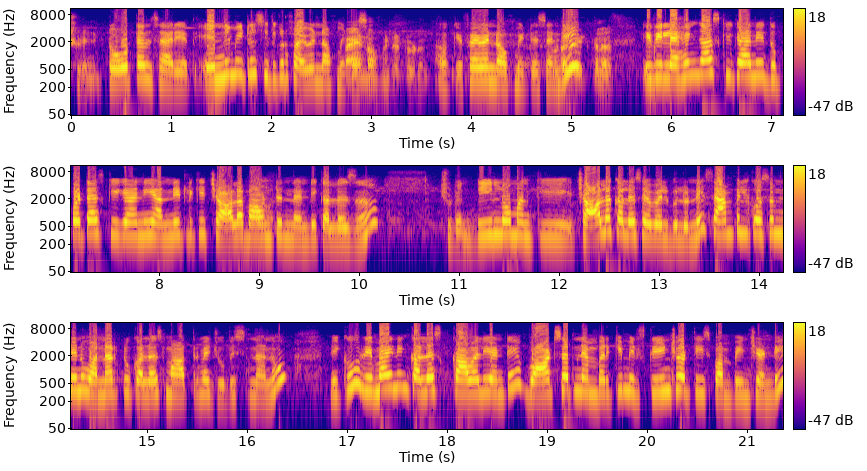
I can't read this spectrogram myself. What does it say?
చూడండి. టోటల్ శారీ అయితే. ఎన్ని మీటర్స్ ఇది కూడా five and half metres okay five and. Half metres అండి ఇవి లెహెంగాస్కి కానీ దుప్పటాస్కి కానీ అన్నిటికీ చాలా బాగుంటుందండి కలర్స్ చూడండి దీనిలో మనకి చాలా కలర్స్ అవైలబుల్ ఉన్నాయి. శాంపిల్ కోసం నేను వన్ ఆర్ టూ కలర్స్ మాత్రమే చూపిస్తున్నాను. మీకు రిమైనింగ్ కలర్స్ కావాలి అంటే వాట్సాప్ నెంబర్కి మీరు స్క్రీన్ షాట్ తీసి పంపించండి.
